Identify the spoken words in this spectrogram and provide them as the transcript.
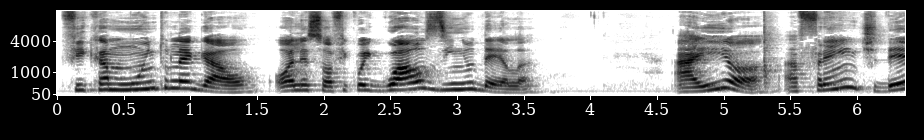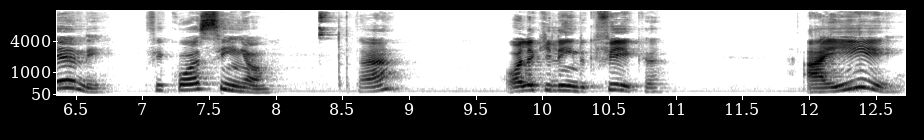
Fica muito legal. Olha só, ficou igualzinho dela. Aí, ó, a frente dele ficou assim, ó, tá? Olha que lindo que fica. Aí,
